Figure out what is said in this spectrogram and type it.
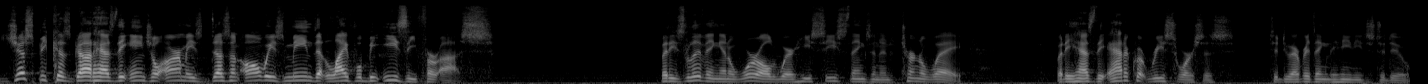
just because God has the angel armies doesn't always mean that life will be easy for us. But He's living in a world where He sees things in an eternal way but he has the adequate resources to do everything that he needs to do.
